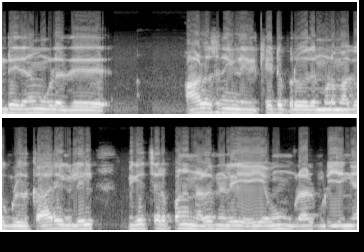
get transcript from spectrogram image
இன்றைய தினம் உங்களது ஆலோசனைகளை கேட்டு பெறுவதன் மூலமாக உங்களது காரியங்களில் மிகச்சிறப்பான நலநிலையை எய்யவும் உங்களால் முடியுங்க.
